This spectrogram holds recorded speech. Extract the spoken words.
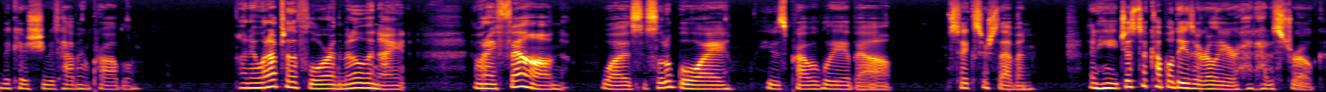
because she was having a problem. And I went up to the floor in the middle of the night, and what I found was this little boy. He was probably about six or seven, and he just a couple days earlier had had a stroke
